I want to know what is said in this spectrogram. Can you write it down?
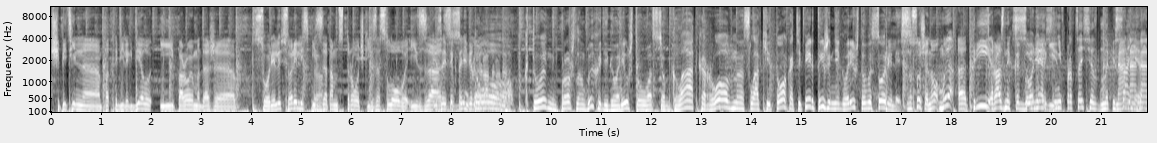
щепетильно подходили к делу, и порой мы даже Ссорились. ссорились Да. из-за там строчки, из-за слова, из-за Из-за эффекта звука. ревербератора. да кто в прошлом выходе говорил, что у вас все гладко, ровно, сладкий ток, а теперь ты же мне говоришь, что вы ссорились. Ну слушай, но мы э, три разных как ссорились бы энергии. не в процессе написания,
